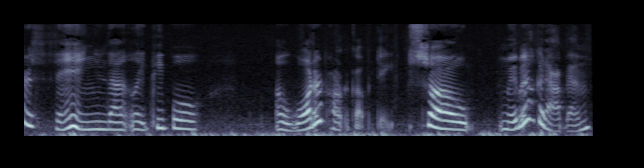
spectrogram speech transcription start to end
their thing that, like, people, a water park update. So, maybe that could happen.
